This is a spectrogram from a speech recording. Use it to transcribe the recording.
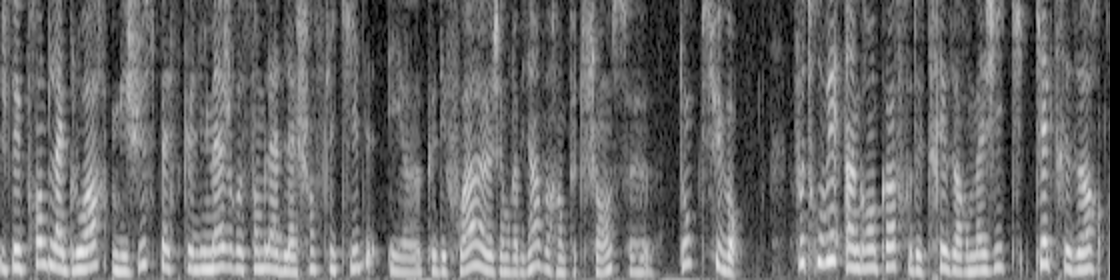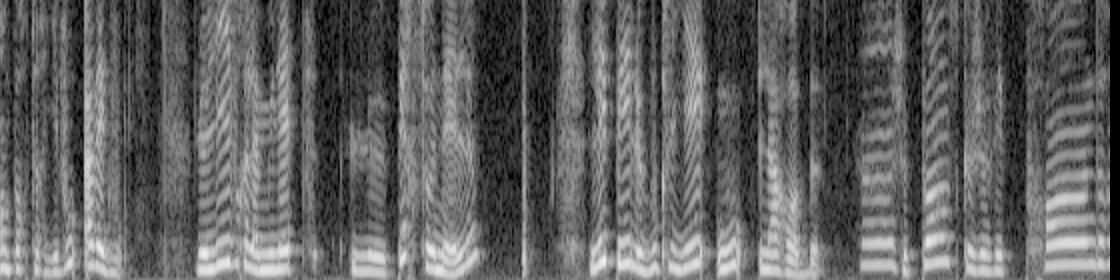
je vais prendre la gloire, mais juste parce que l'image ressemble à de la chance liquide et que des fois j'aimerais bien avoir un peu de chance. donc suivant. Vous trouvez un grand coffre de trésors magiques. Quel trésor emporteriez-vous avec vous? Le livre, l'amulette, le personnel, l'épée, le bouclier ou la robe? Hein, Je pense que je vais prendre...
